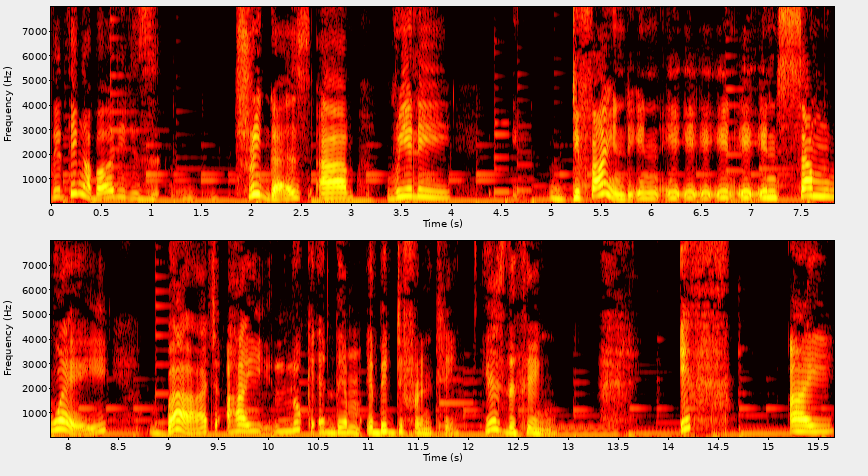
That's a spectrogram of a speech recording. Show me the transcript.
the thing about it is, triggers are really defined in, in, in some way, but I look at them a bit differently. Here's the thing if I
